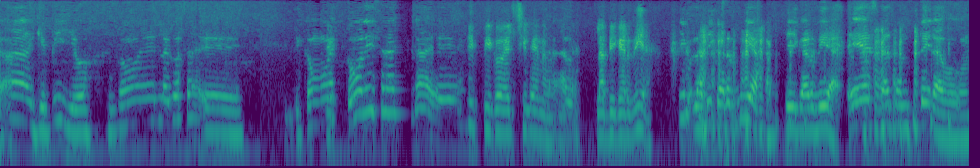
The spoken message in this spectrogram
ay, qué pillo, ¿cómo es la cosa? Eh, ¿cómo, es? ¿Cómo le dicen acá? Eh, Típico del chileno, la picardía. La picardía, picardía, esa tontera, po,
